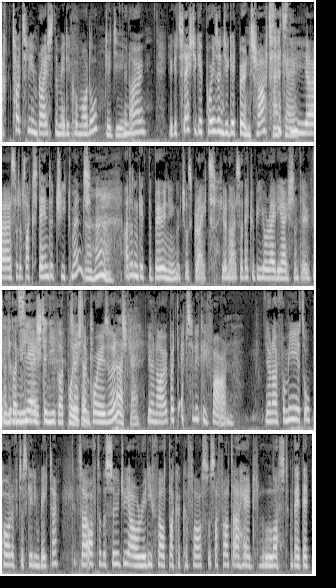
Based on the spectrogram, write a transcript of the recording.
I totally embraced the medical model. Did you? You know, you get slashed, you get poisoned, you get burnt, right? Okay. That's the uh, sort of like standard treatment. Uh-huh. I didn't get the burning, which was great, you know, so that would be your radiation therapy. So I you got slashed that. and you got poisoned. Slashed and poisoned. Okay. You know, but absolutely fine. You know, for me, it's all part of just getting better. So after the surgery, I already felt like a catharsis. I felt I had lost that, that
